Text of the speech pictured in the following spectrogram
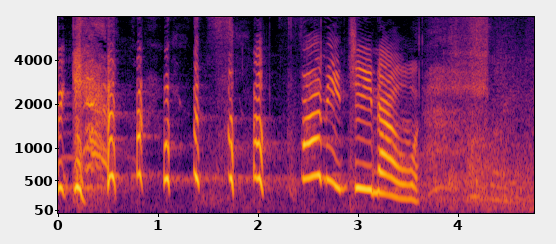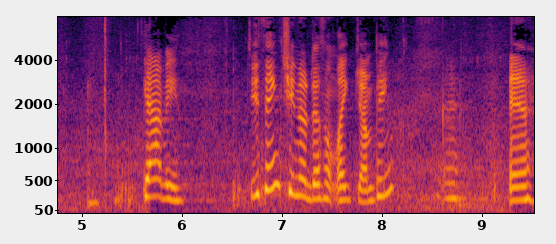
can we do that again? so funny, Chino. Gabby, do you think Chino doesn't like jumping? Eh. Eh.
